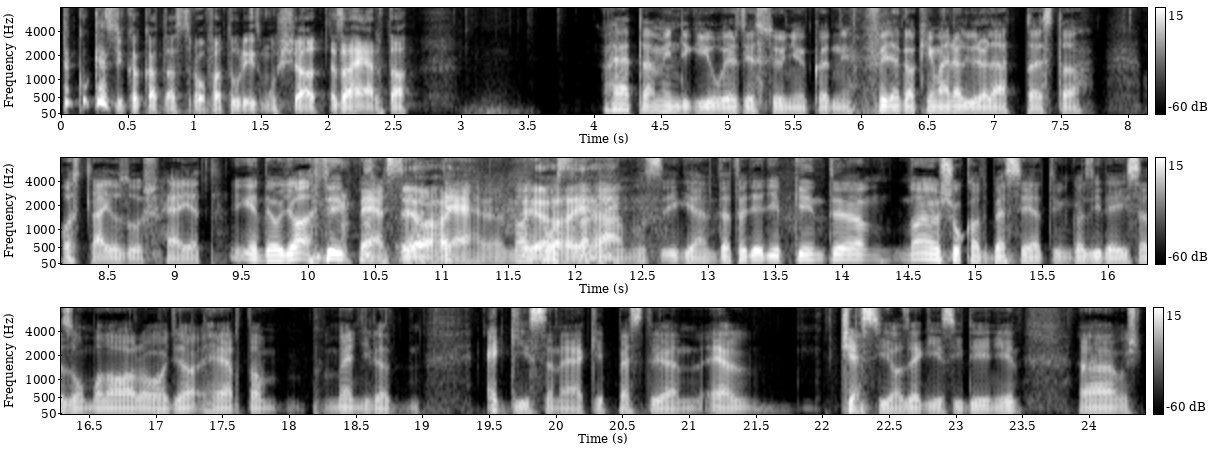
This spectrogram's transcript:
Akkor kezdjük a katasztrófa turizmussal. Ez a Herta. A hátán mindig jó érzés szőnyőködni, főleg aki már előre látta ezt a osztályozós helyet. Igen, de hogy a, persze, ja, te, nagy ja, igen. Tehát, hogy egyébként nagyon sokat beszéltünk az idei szezonban arra, hogy a Herta mennyire egészen elképesztően el cseszi az egész idényét. Most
